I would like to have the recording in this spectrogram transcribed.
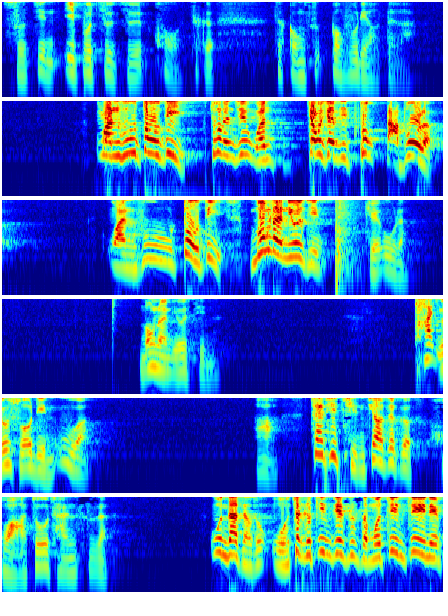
使劲一不自知。嚯、哦，这个这功夫功夫了得啊！宛夫斗地，突然间碗掉下去，砰，打破了。宛夫斗地，猛然流行，觉悟了。猛然流行了，他有所领悟啊！啊，再去请教这个华州禅师啊，问他讲说：“我这个境界是什么境界呢？”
